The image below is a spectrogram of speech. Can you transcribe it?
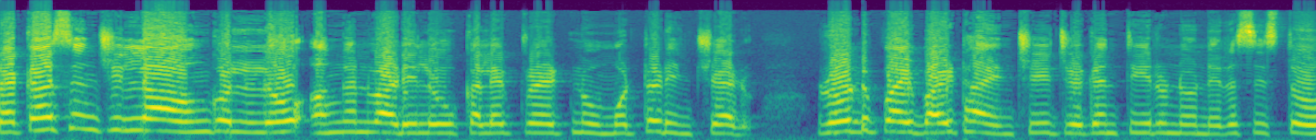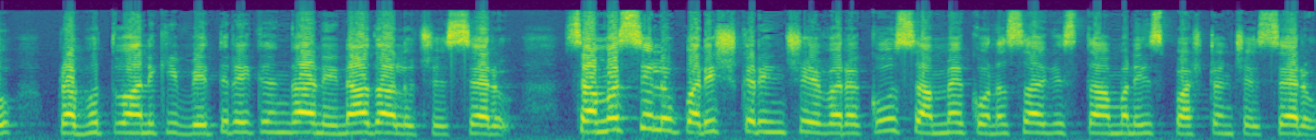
ప్రకాశం జిల్లా ఒంగోలులో అంగన్వాడీలు కలెక్టరేట్ను ముట్టడించారు. రోడ్డుపై బైఠాయించి జగన్ తీరును నిరసిస్తూ ప్రభుత్వానికి వ్యతిరేకంగా నినాదాలు చేశారు. సమస్యలు పరిష్కరించే వరకు సమ్మె కొనసాగిస్తామని స్పష్టం చేశారు.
